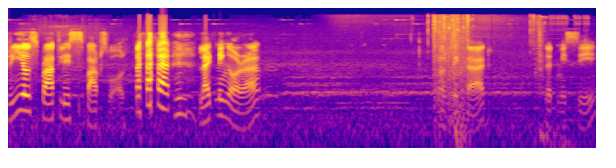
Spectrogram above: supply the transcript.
Real sparkly sparks wall. Lightning aura. I'll take that. Let me see.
